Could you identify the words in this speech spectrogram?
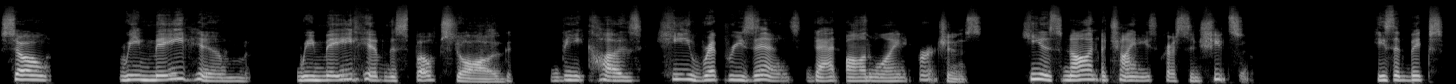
So we made him, we made him the spokes dog because he represents that online purchase. He is not a Chinese crested Shih Tzu. He's a mix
